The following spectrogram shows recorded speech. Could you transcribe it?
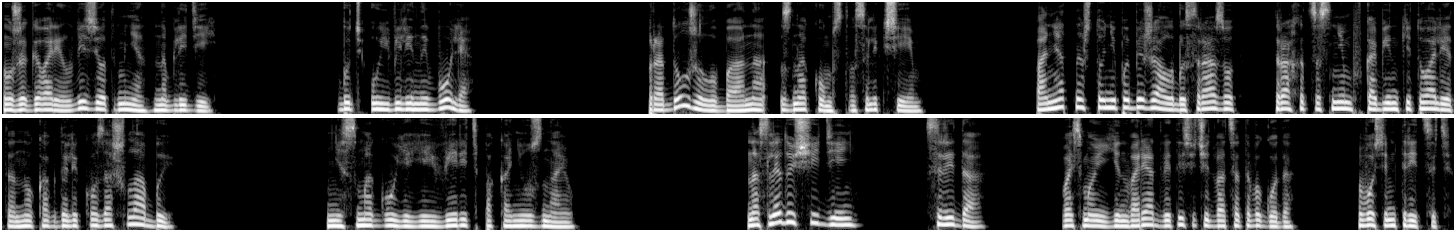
Уже говорил, везет мне на бледей. Будь у Евелины воля, продолжила бы она знакомство с Алексеем. Понятно, что не побежала бы сразу трахаться с ним в кабинке туалета, но как далеко зашла бы. Не смогу я ей верить, пока не узнаю. На следующий день, среда, 8 января 2020 года, 8.30.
